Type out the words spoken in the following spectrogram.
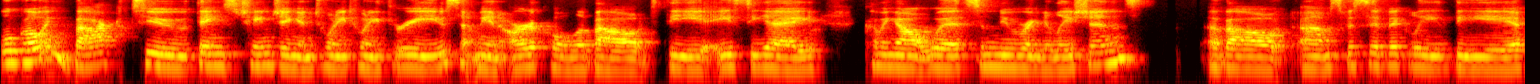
Well, going back to things changing in 2023, you sent me an article about the ACA coming out with some new regulations about um, specifically the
